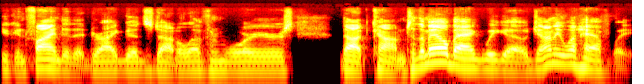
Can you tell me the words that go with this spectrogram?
You can find it at drygoods.11warriors.com. To the mailbag we go. Johnny, what have we?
